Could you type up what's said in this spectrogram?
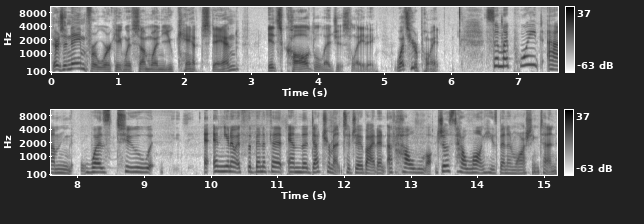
there's a name for working with someone you can't stand. It's called legislating. What's your point? So my point um, was to, and you know, it's the benefit and the detriment to Joe Biden of how lo- just how long he's been in Washington.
